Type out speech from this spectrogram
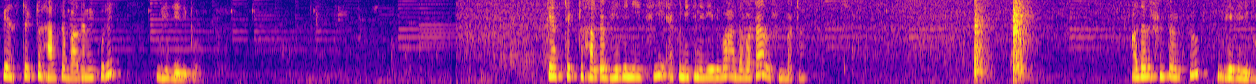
পেঁয়াজটা একটু হালকা বাদামি করে ভেজে নিব। পেঁয়াজটা একটু হালকা ভেজে নিয়েছি। এখন এখানে দিয়ে দেবো আদা বাটা, রসুন বাটা। আদা রসুনটা একটু ভেজে নিব।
